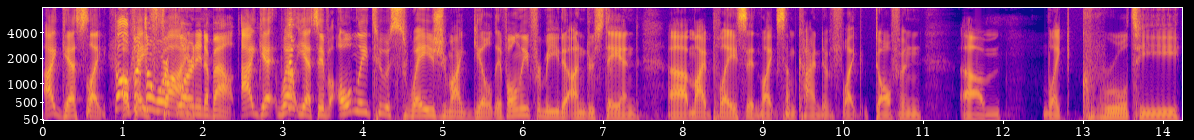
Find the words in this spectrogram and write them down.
I guess like Dolphins okay, are worth fine. learning about. I get well, yes, if only to assuage my guilt, if only for me to understand uh, my place in like some kind of like dolphin, um, like cruelty,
